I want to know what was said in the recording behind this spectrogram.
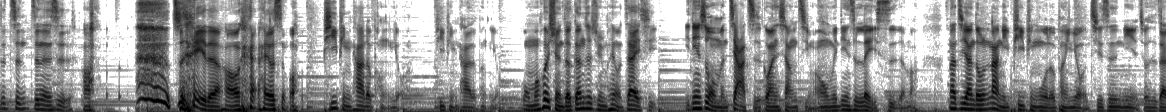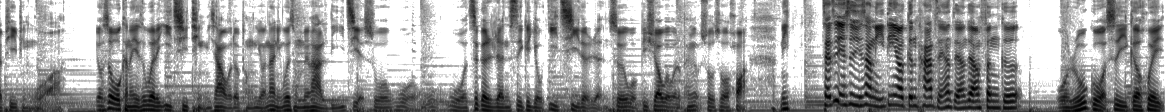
那真真的是好之类的。好，我看还有什么？批评他的朋友，批评他的朋友，我们会选择跟这群朋友在一起。一定是我们价值观相近嘛？我们一定是类似的嘛？那既然都，那你批评我的朋友，其实你也就是在批评我啊。有时候我可能也是为了义气挺一下我的朋友，那你为什么没办法理解？说我我我这个人是一个有义气的人，所以我必须要为我的朋友说说话。你在这件事情上，你一定要跟他怎样怎样怎样分割。我如果是一个会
